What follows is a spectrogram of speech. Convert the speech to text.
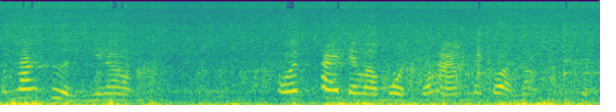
กำลังขึ้นพี่น้องโอ๊ตใช่แต่ว่าหมดก็หามไปก่อนเนาะ โฮ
